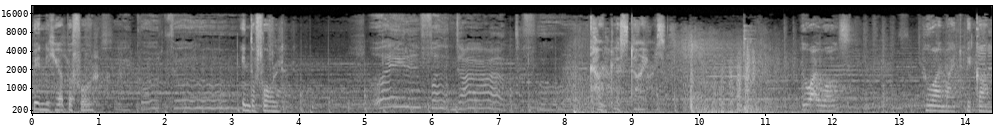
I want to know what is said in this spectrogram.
been here before. In the fold. Countless times. Who I was. Who I might become.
